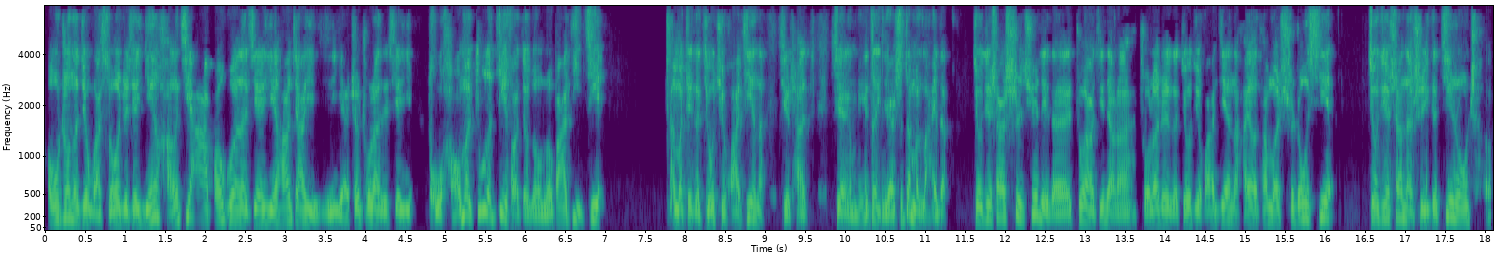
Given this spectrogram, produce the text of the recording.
欧洲呢就管所有这些银行家，包括那些银行家以及衍生出来的一些土豪们住的地方叫做罗马蒂街。那么这个九曲花街呢，其实它这个名字也是这么来的。旧金山市区里的重要景点呢，除了这个九曲花街呢，还有他们市中心。旧金山呢是一个金融城，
